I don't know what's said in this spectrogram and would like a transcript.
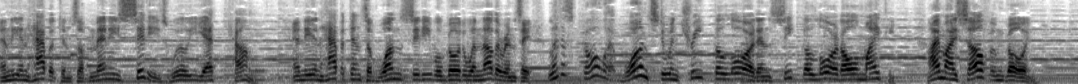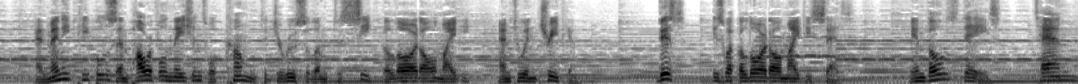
and the inhabitants of many cities will yet come, and the inhabitants of one city will go to another and say, Let us go at once to entreat the Lord and seek the Lord Almighty. I myself am going. And many peoples and powerful nations will come to Jerusalem to seek the Lord Almighty and to entreat him. This is what the Lord Almighty says. In those days ten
